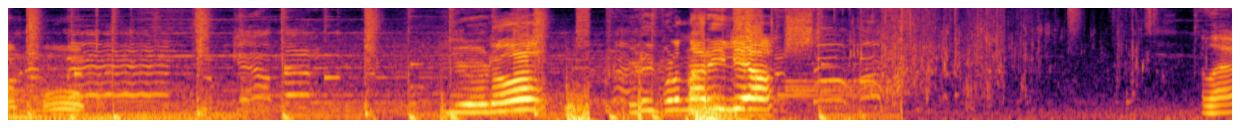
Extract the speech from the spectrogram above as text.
അമ്മോ. എടാ എടാ ഇവളൊന്നും അറിയില്ല. Hello?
